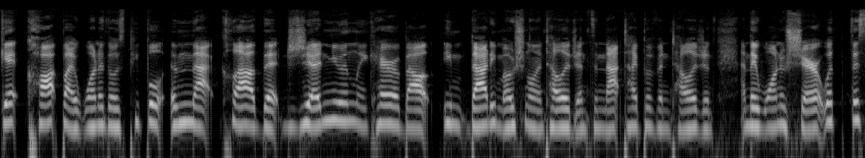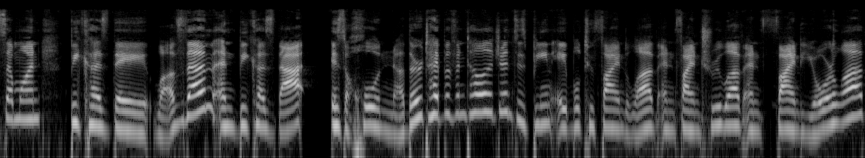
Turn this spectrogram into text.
get caught by one of those people in that cloud that genuinely care about em- that emotional intelligence and that type of intelligence, and they want to share it with this someone because they love them and because that is a whole nother type of intelligence is being able to find love and find true love and find your love.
